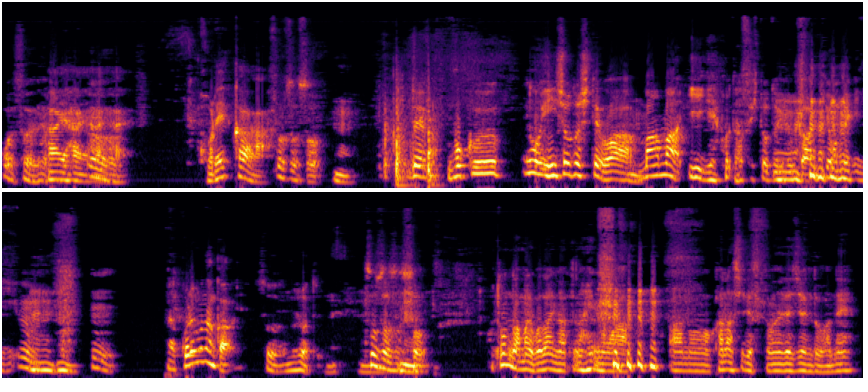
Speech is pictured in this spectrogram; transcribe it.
こうそうだね。た。はいはいはいうんはい。これか。そうそうそう。で、僕の印象としては、うんまあまあいいゲームを出す人というか、基本的に。う。うんん。うん。あこれもなんか、そう、面白かったですね。そうそうそうそう。ほとんどあんまり話題になってないのは、あの、悲しいですけどね、レジェンドはね。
